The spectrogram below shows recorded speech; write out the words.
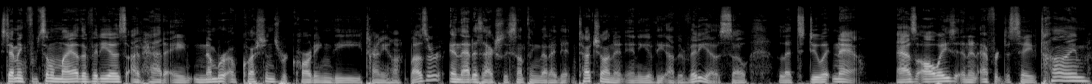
Stemming from some of my other videos, I've had a number of questions regarding the Tiny Hawk buzzer, and that is actually something that I didn't touch on in any of the other videos, so let's do it now. As always, in an effort to save time,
